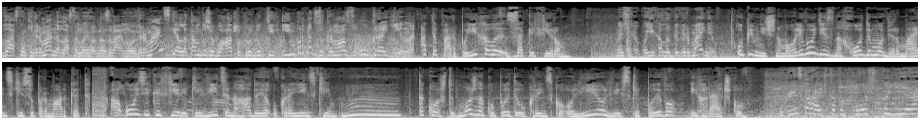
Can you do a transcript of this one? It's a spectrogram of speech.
Власники вірмени, власне, ми його називаємо вірменський, але там дуже багато продуктів імпортних, зокрема з України. А тепер поїхали за кефіром. Ви що, поїхали до вірменів? У північному Голлівуді знаходимо вірменський супермаркет. А ось і кефір, який віці нагадує український. Мм, також тут можна купити українську олію, львівське пиво і гречку. Українська гречка тут коштує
